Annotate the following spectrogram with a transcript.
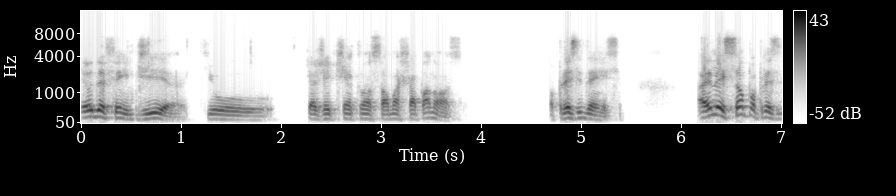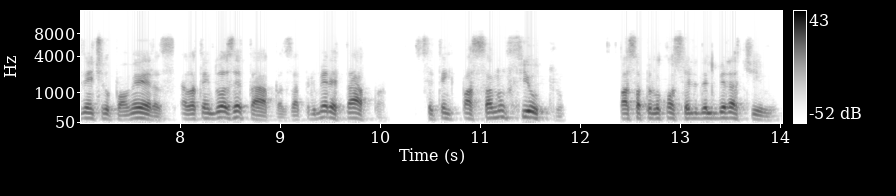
eu defendia que o, que a gente tinha que lançar uma chapa nossa, a presidência. A eleição para presidente do Palmeiras, ela tem duas etapas. A primeira etapa, você tem que passar num filtro, passa pelo Conselho Deliberativo.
